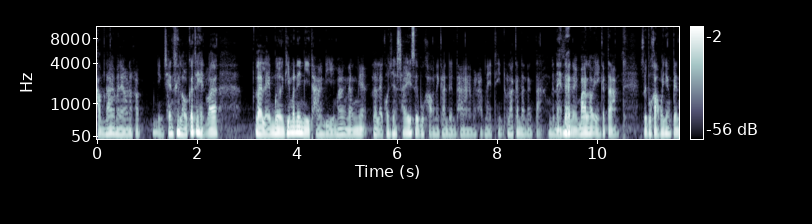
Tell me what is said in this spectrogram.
ทำได้มาแล้วนะครับ อย่างเช่นเราก็จะเห็นว่าหลาย ๆ เมืองที่ไม่ได้มีทางดีมากนักเนี่ย หลาย ๆ คนจะใช้เสือภูเขาในการเดินทางนะครับ ในถิ่นธุรกันดารต่างๆหรือในในบ้านเราเองก็ตาม เสือภูเขาก็ยังเป็น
